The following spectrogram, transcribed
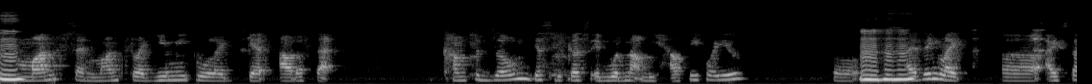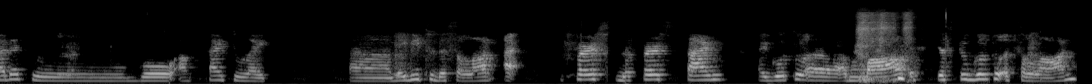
Mm. months and months like you need to like get out of that comfort zone just because it would not be healthy for you. So Mm-hmm. i think like uh, i started to go outside to like uh, maybe to the salon. I, first the first time i go to a, a mall is just to go to a salon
